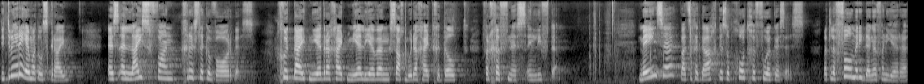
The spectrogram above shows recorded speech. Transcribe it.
Die tweede een wat ons kry is 'n lys van Christelike waardes. Goedheid, nederigheid, meelewing, sagmoedigheid, geduld, vergifnis en liefde. Mense wat se gedagtes op God gefokus is, wat hulle vul met die dinge van die Here,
